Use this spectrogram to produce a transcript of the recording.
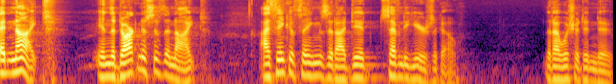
At night, in the darkness of the night, I think of things that I did 70 years ago that I wish I didn't do.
